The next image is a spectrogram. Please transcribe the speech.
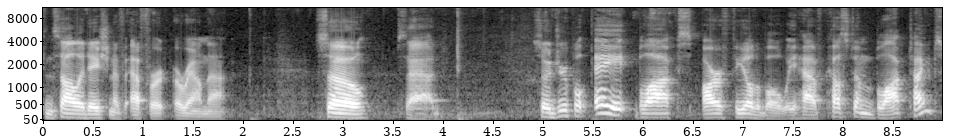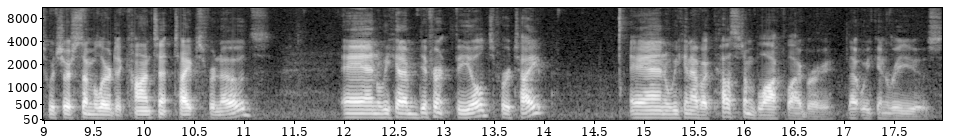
consolidation of effort around that. So sad. So Drupal 8 blocks are fieldable. We have custom block types, which are similar to content types for nodes and we can have different fields per type, and we can have a custom block library that we can reuse.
